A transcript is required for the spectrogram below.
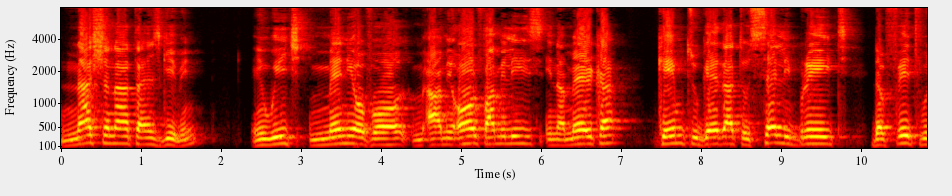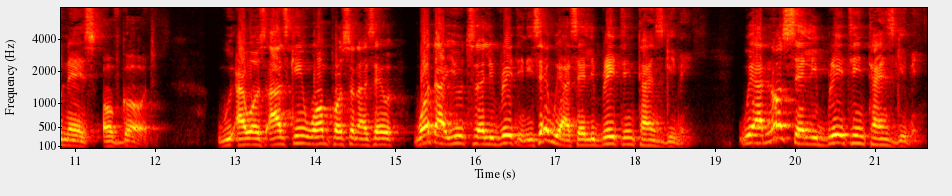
National Thanksgiving in which many of all, I mean, all families in America came together to celebrate the faithfulness of God. We, I was asking one person, I said, What are you celebrating? He said, We are celebrating Thanksgiving. We are not celebrating Thanksgiving.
